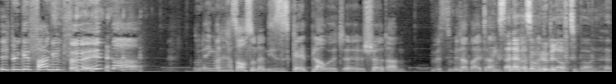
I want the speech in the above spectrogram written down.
Ich bin gefangen für immer. und irgendwann hast du auch so dann dieses gelb-blaue äh, Shirt an. Du bist du Mitarbeiter. Fängst an, einfach so Möbel aufzubauen. ne?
